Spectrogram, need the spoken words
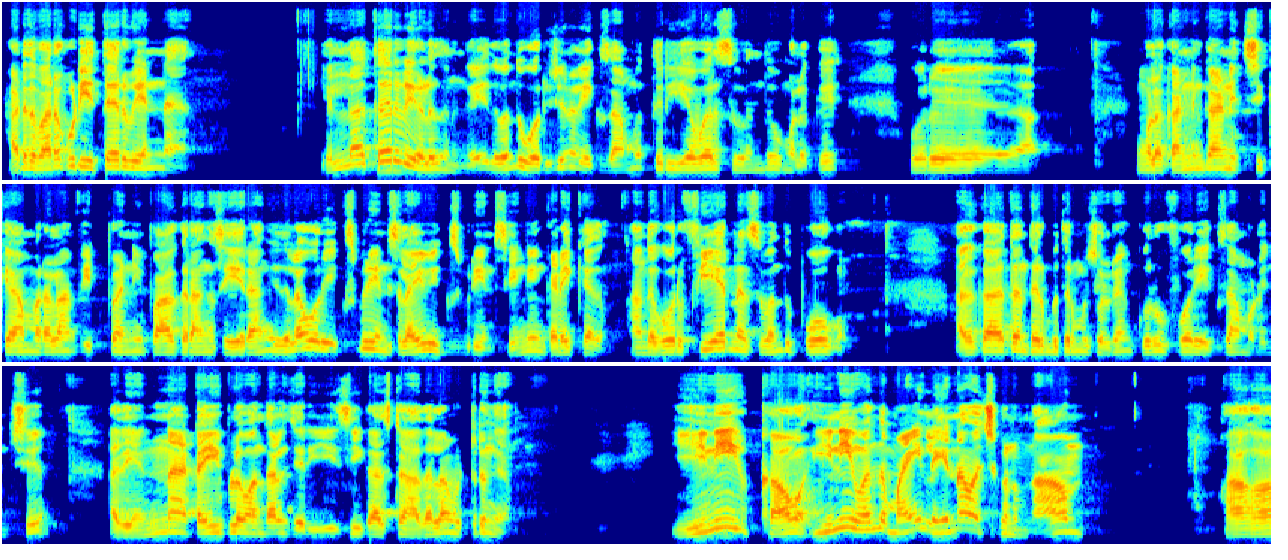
அடுத்து வரக்கூடிய தேர்வு என்ன? எல்லா தேர்வும் எழுதுனுங்க. இது வந்து ஒரிஜினல் எக்ஸாமு த்ரீ ஹவர்ஸ் வந்து உங்களுக்கு ஒரு உங்களை கண்காணித்து கேமராலாம் ஃபிட் பண்ணி பார்க்குறாங்க செய்கிறாங்க இதெல்லாம் ஒரு எக்ஸ்பீரியன்ஸ் லைவ் எக்ஸ்பீரியன்ஸ் எங்கேயும் கிடைக்காது. அந்த ஒரு ஃபியர்னஸ் வந்து போகும். அதுக்காக தான் திரும்ப திரும்ப சொல்கிறேன் குரூப் ஃபோர் எக்ஸாம் முடிஞ்சு அது என்ன டைப்பில் வந்தாலும் சரி ஈஸி கஷ்டம் அதெல்லாம் விட்டுருங்க. இனி கவ இனி வந்து மைண்டில் என்ன வச்சுக்கணும்னா ஆஹா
